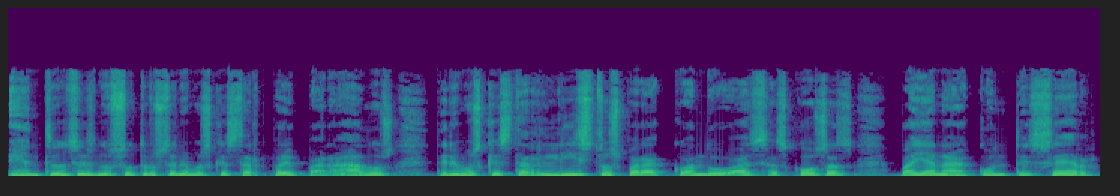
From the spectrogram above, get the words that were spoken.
Entonces nosotros tenemos que estar preparados, tenemos que estar listos para cuando esas cosas vayan a acontecer.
